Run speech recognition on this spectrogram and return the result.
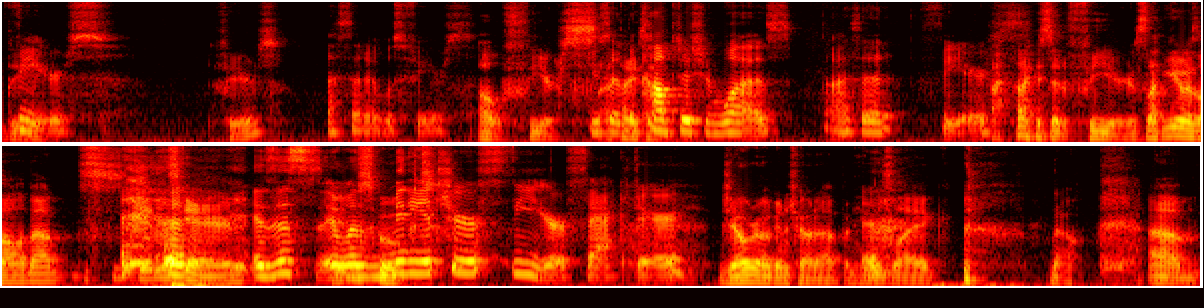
the Fierce. Fears. I said it was fierce. Oh, fierce. You said the you said- competition was. I said fierce. I thought you said fears. Like it was all about getting scared. Is this? It was spooked. miniature fear factor. Joe Rogan showed up and he was like, "No." Um,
